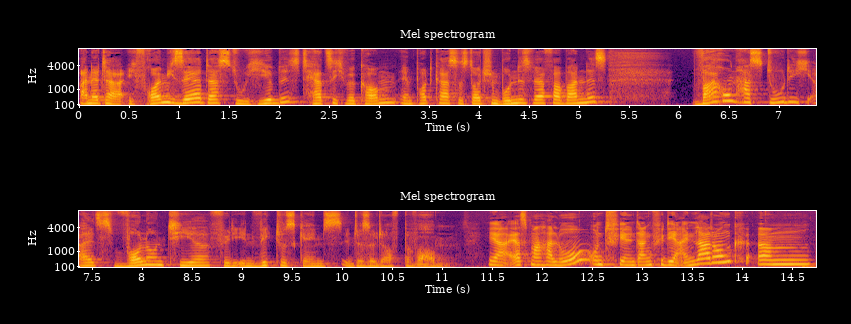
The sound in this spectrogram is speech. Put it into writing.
Anetta, ich freue mich sehr, dass du hier bist. Herzlich willkommen im Podcast des Deutschen Bundeswehrverbandes. Warum hast du dich als Volunteer für die Invictus Games in Düsseldorf beworben? Ja, erstmal hallo und vielen Dank für die Einladung. Ähm,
